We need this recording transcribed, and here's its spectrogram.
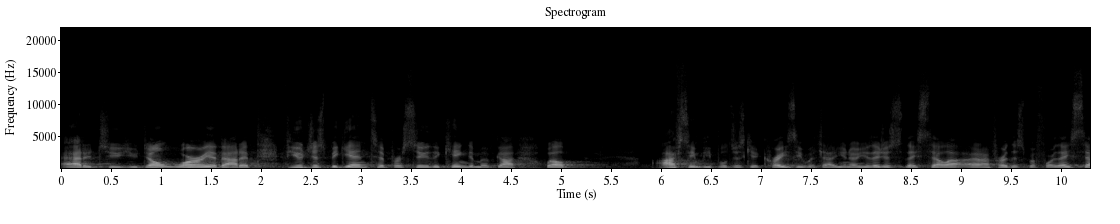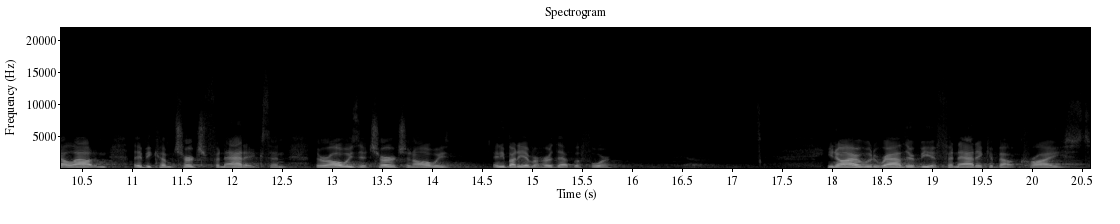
added to you. Don't worry about it. If you just begin to pursue the kingdom of God, well, I've seen people just get crazy with that. You know, they just they sell out. I've heard this before. They sell out and they become church fanatics, and they're always at church and always. Anybody ever heard that before? You know, I would rather be a fanatic about Christ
